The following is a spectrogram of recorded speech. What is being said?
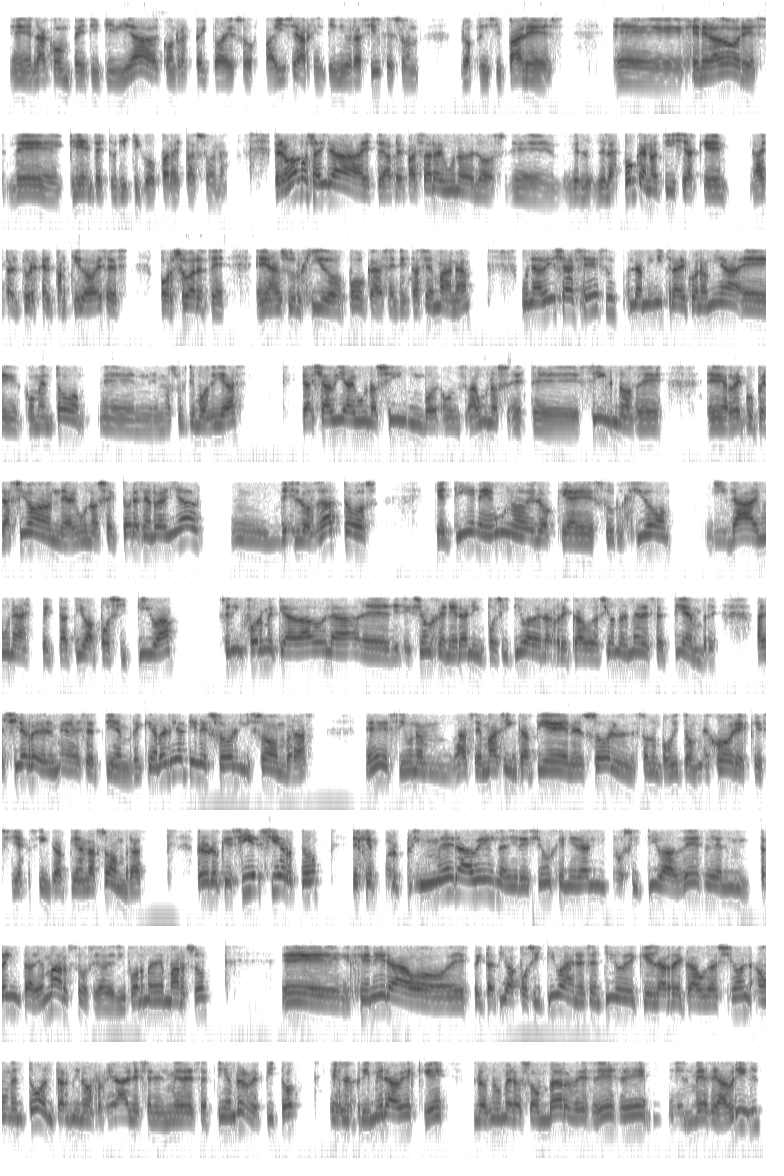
eh, la competitividad con respecto a esos países, Argentina y Brasil, que son los principales eh, generadores de clientes turísticos para esta zona. Pero vamos a ir a, este, a repasar algunos de los eh, de, las pocas noticias que a esta altura del partido a veces, por suerte, eh, han surgido pocas en esta semana. Una de ellas es la ministra de Economía eh, comentó en, los últimos días que allá había algunos algunos este, signos de recuperación de algunos sectores. En realidad, mm, de los datos que tiene uno de los que surgió y da alguna expectativa positiva es el informe que ha dado la eh, Dirección General Impositiva de la Recaudación del mes de septiembre, al cierre del mes de septiembre, que en realidad tiene sol y sombras. ¿eh? Si uno hace más hincapié en el sol, son un poquito mejores que si hace hincapié en las sombras. Pero lo que sí es cierto es que por primera vez la Dirección General Impositiva desde el 30 de marzo, o sea, del informe de marzo, eh, genera expectativas positivas en el sentido de que la recaudación aumentó en términos reales en el mes de septiembre. Repito, es la primera vez que los números son verdes desde el mes de abril.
